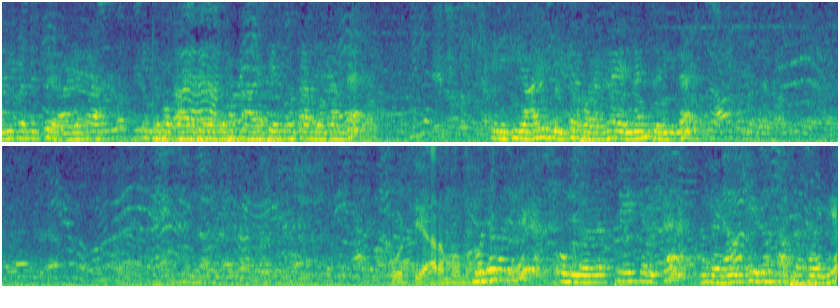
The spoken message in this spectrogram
அறிவதற்கு அழகா இந்த பக்கம் ஆறு பேர் அந்த பக்கம் ஆறு பேர் உட்கார்ந்துருக்காங்க. இன்னைக்கு யாரும் இருக்க போறாங்க என்னன்னு தெரியல. போட்டி ஆரம்பமாக முத உங்களோட பிளேட் இருக்க அந்த ரொட்டி தான் சாப்பிட போறீங்க.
